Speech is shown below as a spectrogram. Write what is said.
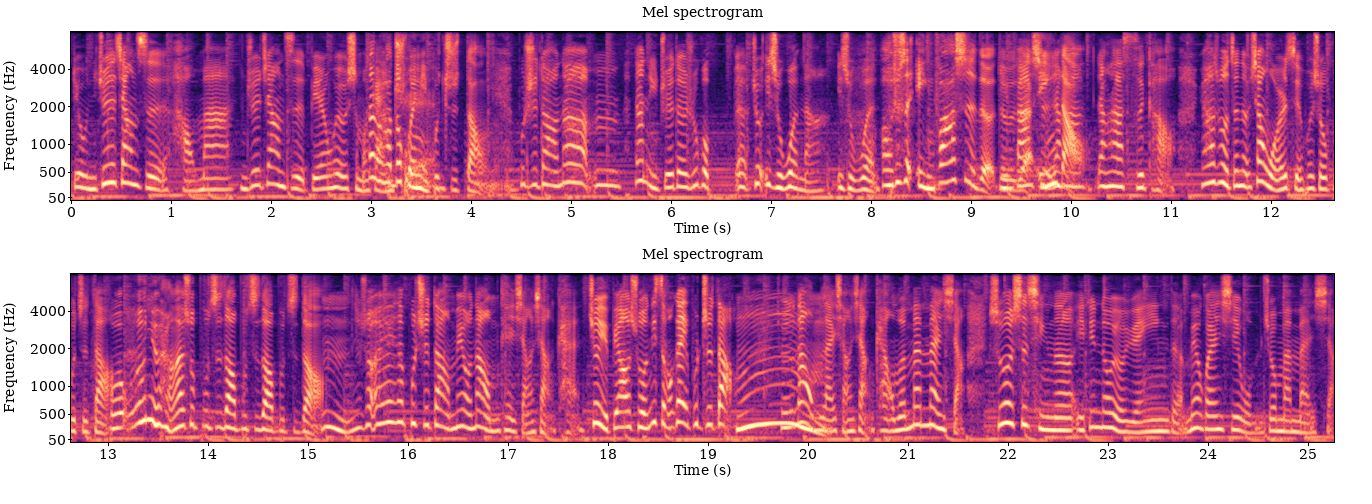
丢你觉得这样子好吗？你觉得这样子别人会有什么感觉？但他都回你不知道呢？不知道。那嗯，那你觉得如果呃，就一直问啊，一直问哦，就是引发式的，对不对？引导让，让他思考。因为他说真的，像我儿子也会说不知道。我我女儿很爱说不知道，不知道，不知道。嗯，他说哎，他不知道，没有，那我们可以想想看，就也不要说你怎么可以不知道？嗯，就是那我们来想想看，我们慢慢。想所有事情呢，一定都有原因的，没有关系，我们就慢慢想，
